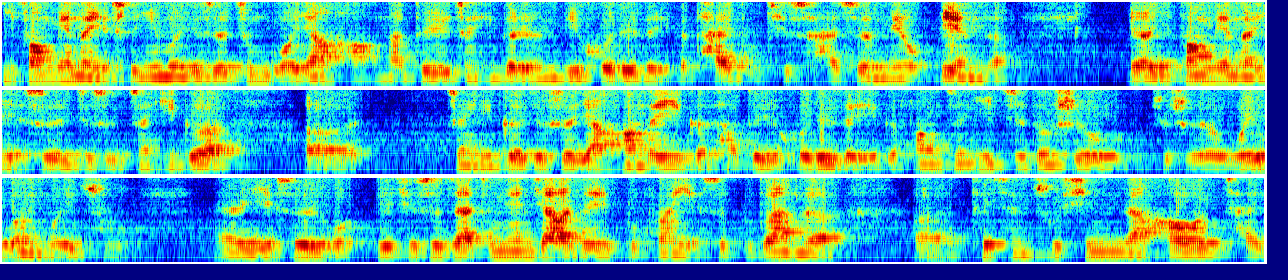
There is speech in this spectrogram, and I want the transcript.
一方面呢，也是因为就是中国央行那对于整一个人民币汇率的一个态度，其实还是没有变的。呃，一方面呢，也是就是整一个呃整一个就是央行的一个它对于汇率的一个方针，一直都是就是维稳为主。呃，也是尤其是在中间价这一部分，也是不断的呃推陈出新，然后才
